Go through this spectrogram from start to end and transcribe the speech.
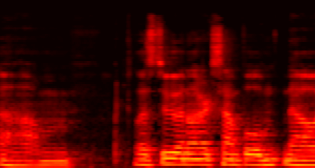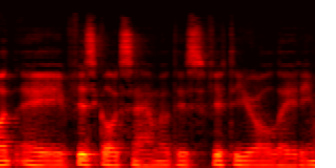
um, let's do another example now a physical exam of this 50 year old lady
